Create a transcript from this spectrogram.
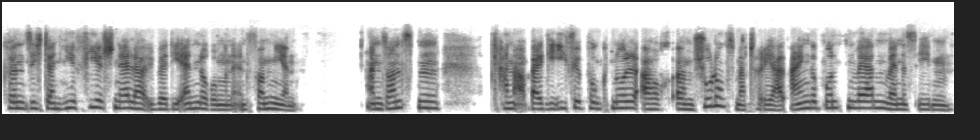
können sich dann hier viel schneller über die Änderungen informieren. Ansonsten kann bei GI 4.0 auch ähm, Schulungsmaterial eingebunden werden, wenn es eben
